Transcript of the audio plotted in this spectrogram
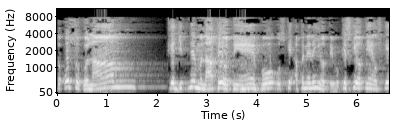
تو اس غلام کہ جتنے منافع ہوتے ہیں، وہ اس کے اپنے نہیں ہوتے، وہ کس کے ہوتے ہیں؟ اس کے؟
